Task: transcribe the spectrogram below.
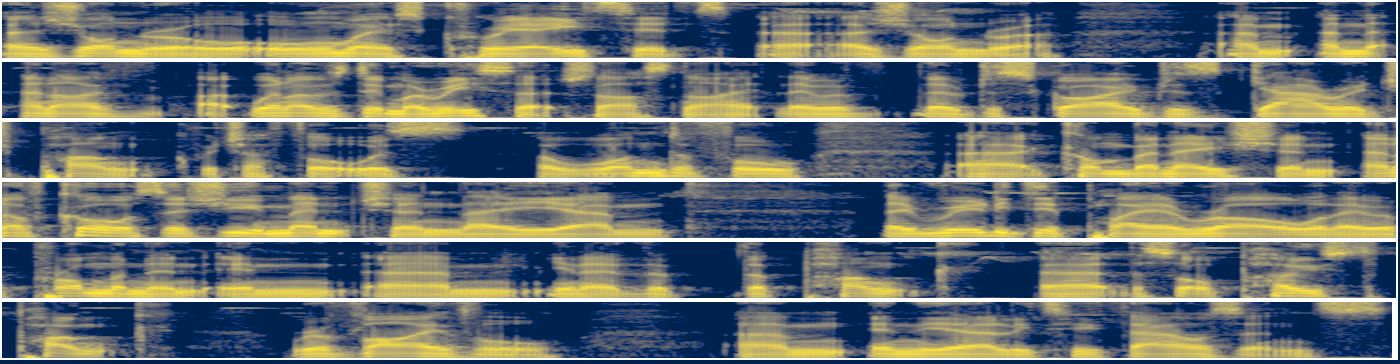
a genre or almost created a, a genre. Um, and and I've when I was doing my research last night, they were they were described as garage punk, which I thought was a wonderful uh, combination. And of course, as you mentioned, they um, they really did play a role. They were prominent in um, you know the the punk, uh, the sort of post punk revival um, in the early two thousands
